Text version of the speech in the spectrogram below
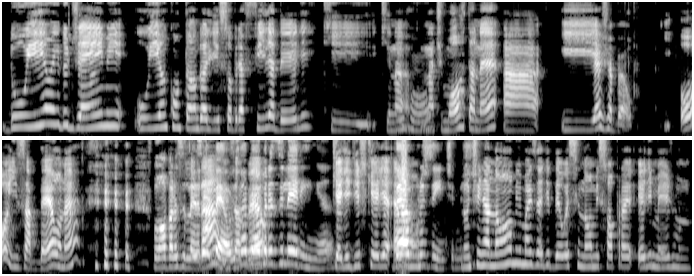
do Ian e do Jamie, o Ian contando ali sobre a filha dele, que, que na, uhum. Morta, né? A Isabel. Ou Isabel, né? Vamos brasileirar. Isabel, Isabel, Isabel brasileirinha. Que ele diz que ele Bel não, pros íntimos. não tinha nome, mas ele deu esse nome só para ele mesmo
